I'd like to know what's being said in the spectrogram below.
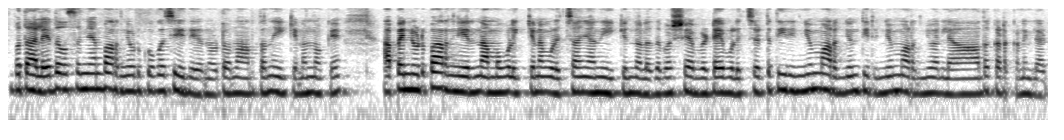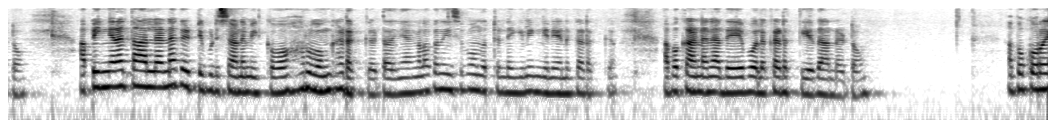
അപ്പോൾ തലേ ദിവസം ഞാൻ പറഞ്ഞു കൊടുക്കുകയൊക്കെ ചെയ്തിരുന്നു കേട്ടോ നേരത്തെ നീക്കണം എന്നൊക്കെ. അപ്പം എന്നോട് പറഞ്ഞിരുന്നു അമ്മ വിളിക്കണം വിളിച്ചാ ഞാൻ നീക്കുന്നുള്ളത് പക്ഷെ എവിടെ വിളിച്ചിട്ട് തിരിഞ്ഞും മറിഞ്ഞും തിരിഞ്ഞും മറിഞ്ഞും അല്ലാതെ കിടക്കണില്ല കേട്ടോ. അപ്പം ഇങ്ങനെ തലണ കെട്ടിപ്പിടിച്ചാണ് മിക്കവാറും കിടക്കുക കേട്ടോ. ഞങ്ങളൊക്കെ നീച്ച് പോന്നിട്ടുണ്ടെങ്കിൽ ഇങ്ങനെയാണ് കിടക്കുക. അപ്പോൾ കണ്ണൻ അതേപോലെ കിടത്തിയതാണ് കേട്ടോ. അപ്പോൾ കുറേ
